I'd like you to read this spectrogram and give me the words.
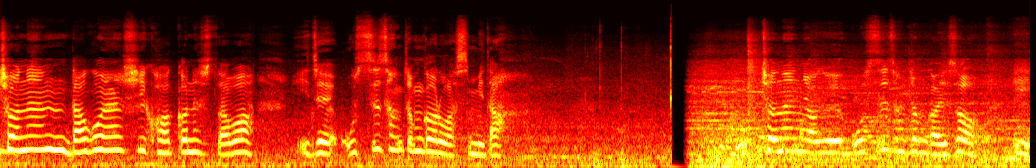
저는 나고야시 과학관에서 나와 이제 오스 상점가로 왔습니다. 저는 여기 오스 상점가에서 이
